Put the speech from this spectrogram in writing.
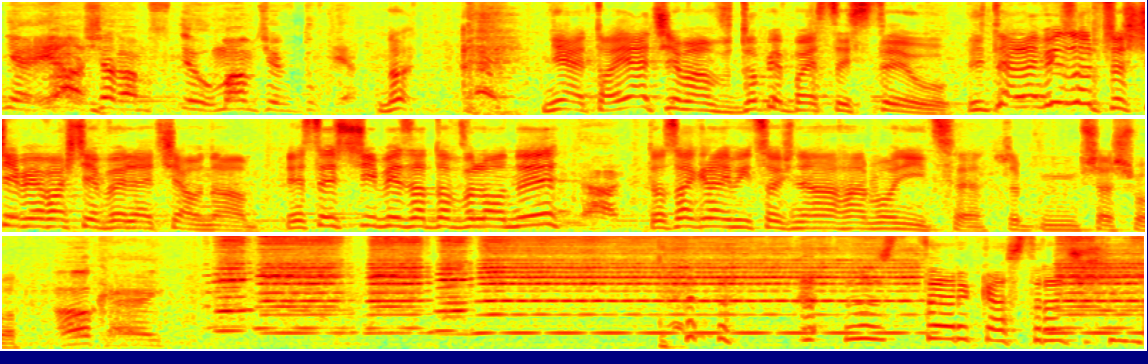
Nie, ja siadam z tyłu, mam cię w dupie. No, nie, to ja cię mam w dupie, bo jesteś z tyłu. I telewizor przez ciebie właśnie wyleciał nam. Jesteś z ciebie zadowolony? Tak. To zagraj mi coś na harmonice, żeby mi przeszło. Okej. Lusterka straciliśmy.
